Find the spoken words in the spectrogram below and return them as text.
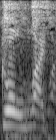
go like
